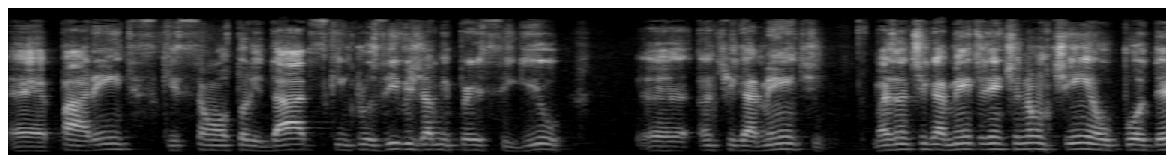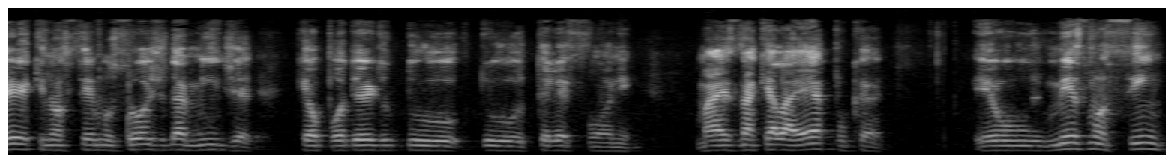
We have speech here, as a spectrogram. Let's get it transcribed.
uh, parentes que são autoridades, que inclusive já me perseguiu uh, antigamente, mas antigamente a gente não tinha o poder que nós temos hoje da mídia, que é o poder do, do, do telefone. Mas naquela época, eu mesmo assim,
